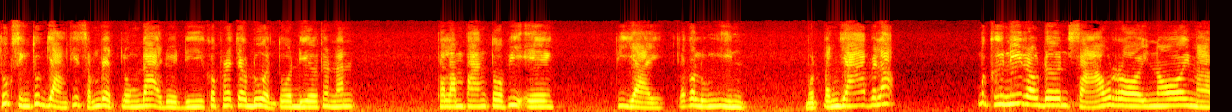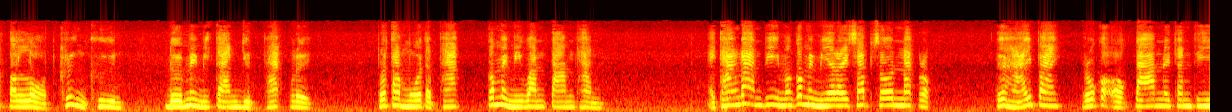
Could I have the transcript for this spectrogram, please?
ทุกสิ่งทุกอย่างที่สำเร็จลงได้โดยดีก็พระเจ้าด้วนตัวเดียวเท่านั้นถลำพังตัวพี่เอง พี่ใหญ่แล้วก็ลุงอิน หมดปัญญาไปแล้วเมื่อคืนนี้เราเดินสาวรอยน้อยมาตลอดครึ่งคืน โดยไม่มีการหยุดพักเลย เพราะถ้ามัวแต่พักก็ไม่มีวันตามทัน ไอ้ทางด้านพี่มันก็ไม่มีอะไรซับซ้อนนักหรอก เธอหายไป เราก็ออกตามในทันที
